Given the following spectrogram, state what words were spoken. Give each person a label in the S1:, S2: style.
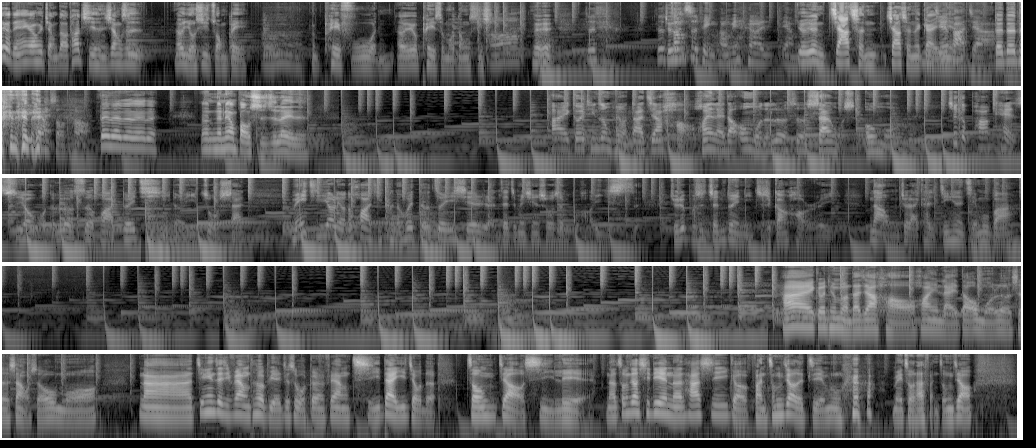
S1: 这个等一下应该会讲到，它其实很像是然后游戏装备
S2: 嗯，
S1: 配符文，然后又配什么东西，
S2: 哦，
S1: 对，
S2: 就是就
S1: 就是
S2: 是装饰品旁边还有两
S1: 有点加成加成的概
S2: 解
S1: 念。
S2: 发夹，
S1: 对对对对对
S2: 力量手套。
S1: 对对对对对，嗯，能量宝石之类的。
S2: 嗨，各位听众朋友，大家好，欢迎来到欧魔的乐色山，我是欧魔。这个 podcast 是由我的乐色话堆起的一座山，每一集要聊的话题可能会得罪一些人，在这边先说声不好意思，绝对不是针对你，只是刚好而已。那我们就来开始今天的节目吧。嗨，各位听众朋友，大家好，欢迎来到欧魔乐社上，我是欧魔。那今天这集非常特别，就是我个人非常期待已久的宗教系列。那宗教系列呢，它是一个反宗教的节目，没错，它是反宗教。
